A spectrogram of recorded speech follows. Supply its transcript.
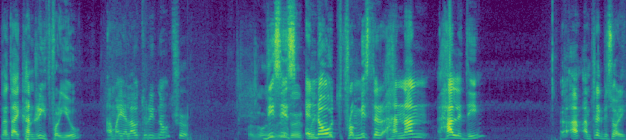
that I can read for you. Am I allowed to read notes? Sure. This is a note from Mr. Hanan Haledi. Uh, I'm, terribly sorry.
